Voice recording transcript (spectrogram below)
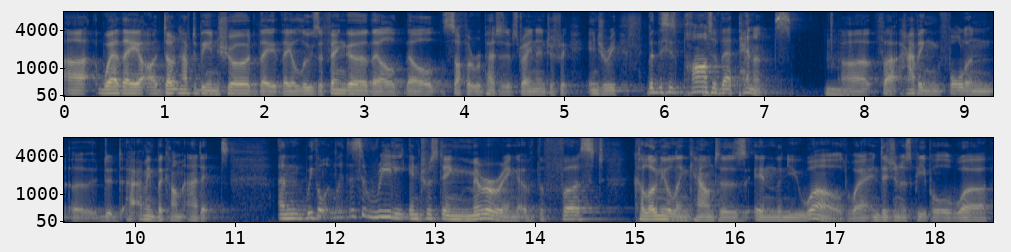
uh, where they are, don't have to be insured, they, they'll lose a finger, they'll, they'll suffer repetitive strain injury, injury, but this is part of their penance mm. uh, for having fallen, uh, having become addicts. And we thought this is a really interesting mirroring of the first colonial encounters in the New World, where indigenous people were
